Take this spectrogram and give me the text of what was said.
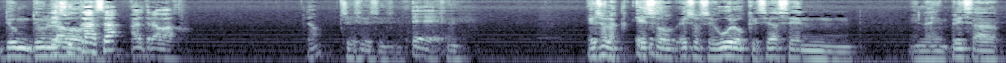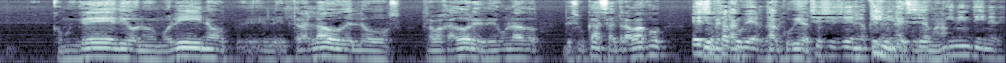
de un, de un de lado... su casa al trabajo. ¿No? Sí, sí, sí. sí. Eh, Sí. Eso, las- eso- esos seguros que se hacen en las empresas como Ingredion o Molino, el, el traslado de los trabajadores de un lado de su casa al trabajo, Eso siempre está cubierto. están también. cubiertos. Sí, sí, sí, lo que es se llama, ¿no? in itinere.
